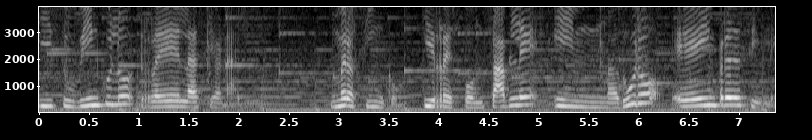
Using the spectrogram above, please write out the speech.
y su vínculo relacional. Número 5. Irresponsable, inmaduro e impredecible.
